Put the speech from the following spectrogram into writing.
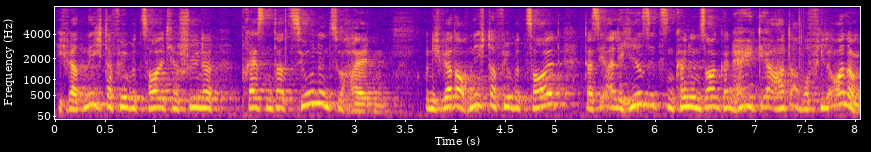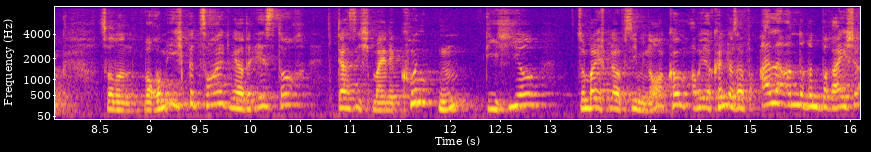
Ich werde nicht dafür bezahlt, hier schöne Präsentationen zu halten. Und ich werde auch nicht dafür bezahlt, dass sie alle hier sitzen können und sagen können, hey, der hat aber viel Ahnung. Sondern warum ich bezahlt werde, ist doch, dass ich meine Kunden, die hier zum Beispiel auf Seminar kommen, aber ihr könnt das auf alle anderen Bereiche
